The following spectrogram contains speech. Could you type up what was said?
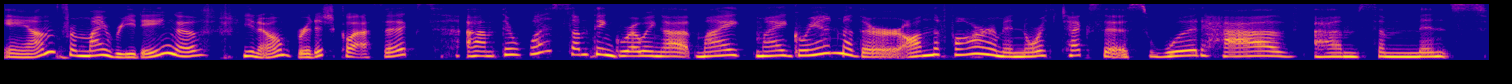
am from my reading of, you know, British classics. Um, there was something growing up. My my grandmother on the farm in North Texas would have um, some mince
